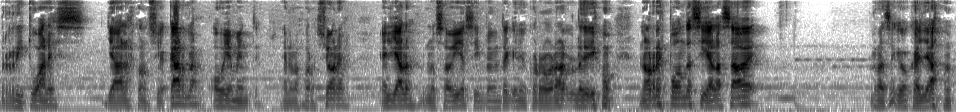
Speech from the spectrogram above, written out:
rituales ya las conocía Carla, obviamente, en las oraciones. Él ya lo, sabía, simplemente quería corroborarlo. Le dijo, no responda si ya la sabe. Ra se quedó callado.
